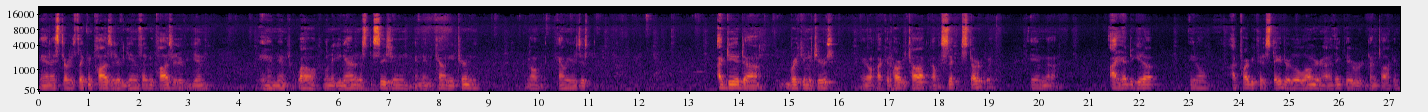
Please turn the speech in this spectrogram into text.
And I started thinking positive again, thinking positive again. And then, wow, when a unanimous decision, and then the county attorney, you know, county was just I did uh, break into tears. You know, I could hardly talk. I was sick to start with. And uh, I had to get up, you know. I probably could have stayed there a little longer. I think they were done talking,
